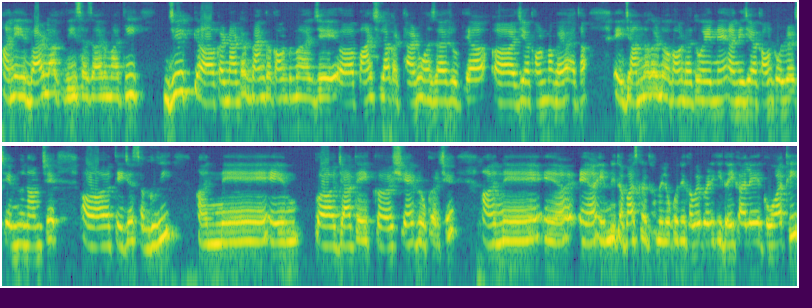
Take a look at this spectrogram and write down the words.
અને બાર લાખ વીસ હજારમાંથી જે કર્ણાટક બેંક અકાઉન્ટમાં જે પાંચ લાખ અઠ્ઠાણું હજાર રૂપિયા જે અકાઉન્ટમાં ગયા હતા, એ જામનગરનું અકાઉન્ટ હતું એને, અને જે અકાઉન્ટ હોલ્ડર છે એમનું નામ છે તેજસ સંઘવી અને એ જાતે એક શેર બ્રોકર છે. અને એમની તપાસ કરતાં અમે લોકોને ખબર પડી કે ગઈકાલે ગોવાથી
